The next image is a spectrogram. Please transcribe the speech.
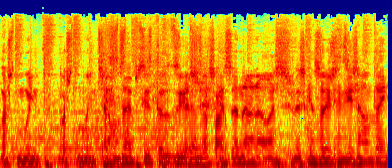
Gosto muito, gosto muito. Já Isso não é preciso traduzir, As, as canções, não, não, as, as canções hoje em dia já não têm.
